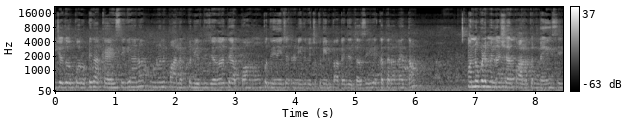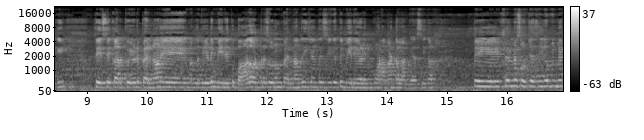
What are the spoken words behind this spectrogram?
ਜਦੋਂ ਆਪਾਂ ਰੋਟੀ ਖਾ ਕੇ ਆਏ ਸੀਗੇ ਹਨਾ, ਉਹਨਾਂ ਨੇ ਪਾਲਕ ਪਨੀਰ ਦੀ ਜਗ੍ਹਾ ਤੇ ਆਪਾਂ ਨੂੰ ਪੁਦੀਨੇ ਦੀ ਚਟਣੀ ਦੇ ਵਿੱਚ ਪਨੀਰ ਪਾ ਕੇ ਦਿੱਤਾ ਸੀ, ਇੱਕ ਤਰ੍ਹਾਂ ਨਾਲ ਇਦਾਂ ਉਹਨੂੰ ਕੋਲੇ ਮੈਨੂੰ ਸ਼ਾਇਦ ਪਾਲਕ ਨਹੀਂ ਸੀਗੀ। ਤੇ ਇਸੇ ਕਰਕੇ ਜਿਹੜੇ ਪਹਿਲਾਂ ਵਾਲੇ, ਮਤਲਬ ਜਿਹੜੇ ਮੇਰੇ ਤੋਂ ਬਾਅਦ ਆਰਡਰ ਸੀ, ਉਹਨਾਂ ਨੂੰ ਪਹਿਲਾਂ ਦੇਈ ਜਾਂਦੇ ਸੀਗੇ ਤੇ ਮੇਰੇ ਵਾਲੇ ਨੂੰ ਪੌਣਾ ਘੰਟਾ ਲੱਗ ਗਿਆ ਸੀਗਾ। ਤੇ ਫਿਰ ਮੈਂ ਸੋਚਿਆ ਸੀਗਾ ਵੀ ਮੈਂ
